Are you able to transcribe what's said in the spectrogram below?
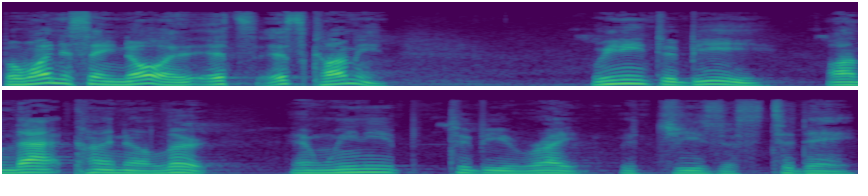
But one is saying no, it's it's coming. We need to be on that kind of alert, and we need to be right with Jesus today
